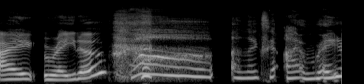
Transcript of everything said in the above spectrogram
Iredo. Alexia, right.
